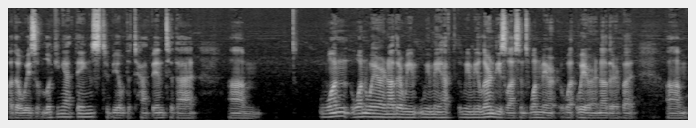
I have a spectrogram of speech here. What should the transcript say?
other ways of looking at things to be able to tap into that. Um, one one way or another, we we may have we may learn these lessons one way or, way or another, but um,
